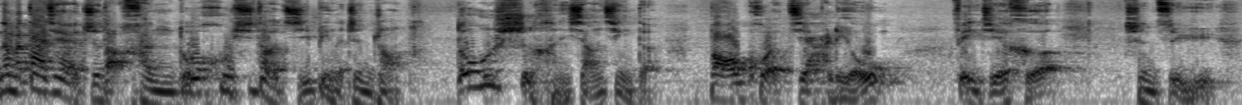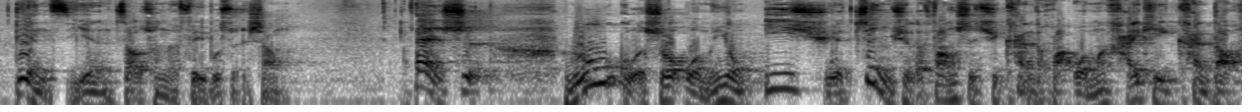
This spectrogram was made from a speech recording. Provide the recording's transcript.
那么大家也知道，很多呼吸道疾病的症状都是很相近的，包括甲流、肺结核。甚至于电子烟造成的肺部损伤，但是如果说我们用医学正确的方式去看的话，我们还可以看到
